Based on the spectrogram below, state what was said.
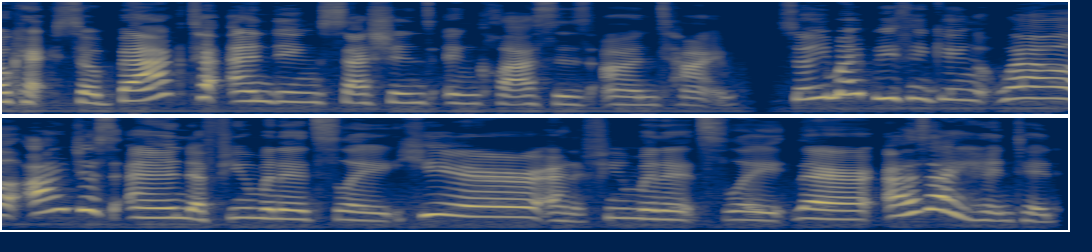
Okay, so back to ending sessions and classes on time. So you might be thinking, well, I just end a few minutes late here and a few minutes late there. As I hinted,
